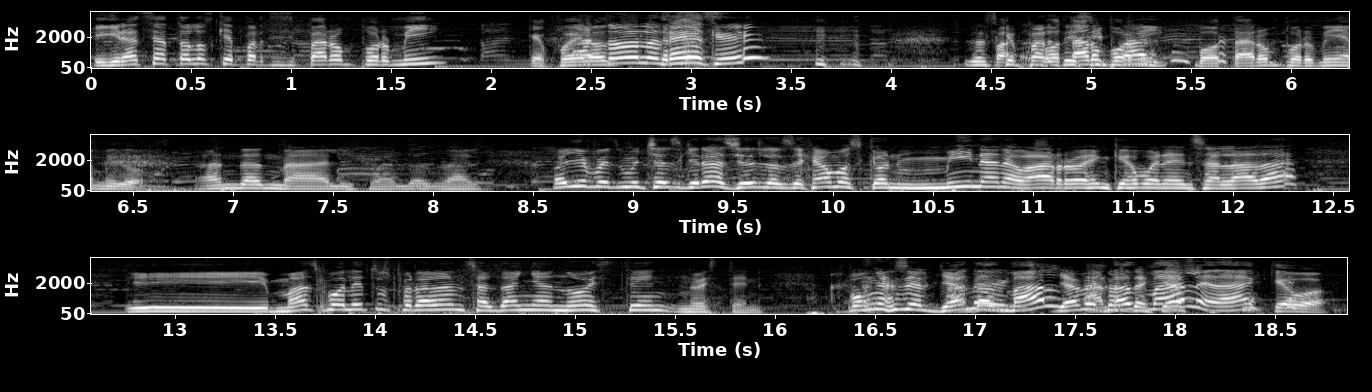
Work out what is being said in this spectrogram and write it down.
Y gracias a todos los que participaron por mí. Que fueron ¿A todos los tres. que qué? Los que Pa- votaron por mí. participaron. Votaron por mí, amigo. Andas mal, hijo, andas mal. Oye, pues muchas gracias. Los dejamos con Mina Navarro en Qué Buena Ensalada. Y más boletos para Alan Saldaña no estén, no estén. Pónganse el ya ¿Andas me- mal? ya me ¿Andas mal. ¿verdad? ¿Qué hubo?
